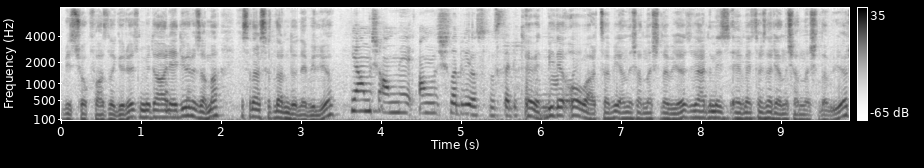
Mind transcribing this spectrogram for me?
biz çok fazla görüyoruz. Müdahale Tabii ki. ediyoruz ama insanlar sırtlarını dönebiliyor. yanlış anlay anlaşılabiliyorsunuz tabii ki. Evet bir de dolayı. o var tabii yanlış anlaşılabiliyoruz. Verdiğimiz e, mesajlar yanlış anlaşılabiliyor.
